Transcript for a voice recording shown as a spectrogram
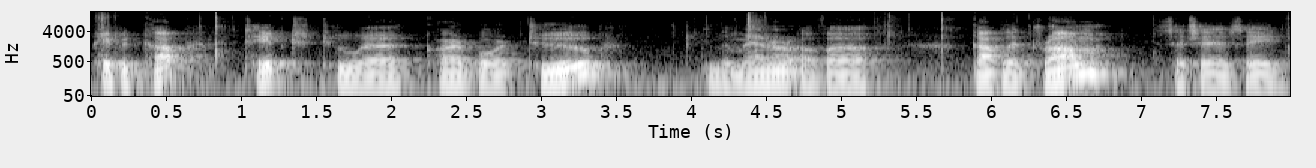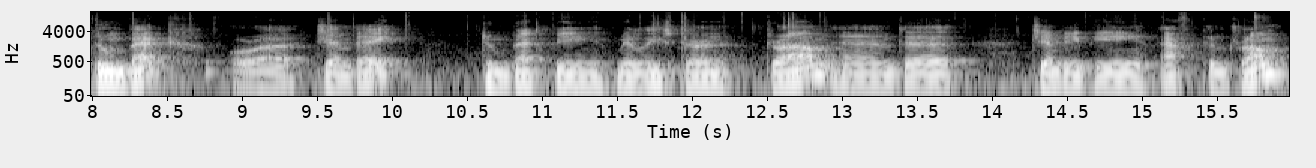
paper cup taped to a cardboard tube in the manner of a goblet drum, such as a doumbek or a djembe. Doumbek being Middle Eastern drum and uh, djembe being African drum.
